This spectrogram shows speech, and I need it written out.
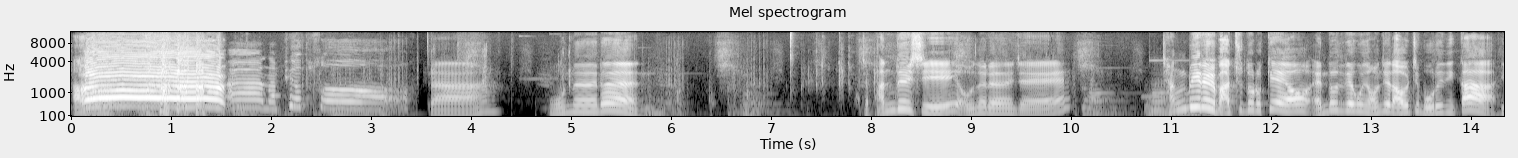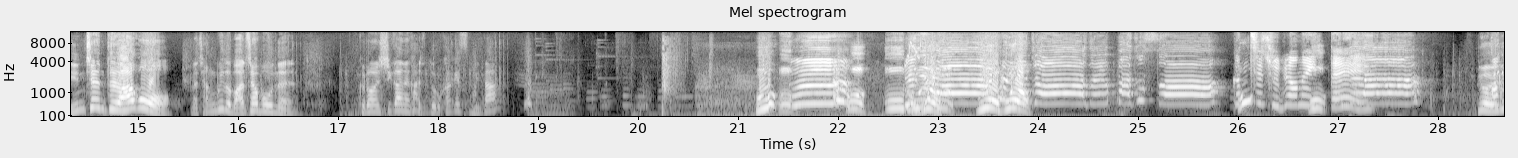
아, 아! 아, 나 피 없어. 자 오늘은 자, 반드시 오늘은 이제 장비를 맞추도록 해요 엔더 드래곤이 언제 나올지 모르니까 enchant 하고 장비도 맞춰보는 그런 시간을 가지도록 하겠습니다 오? 어, 오 뭐야 뭐야? 뭐야 뭐야 아, 내가 빠졌어. 끝이 주변에 어? 있대 야 그러네.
